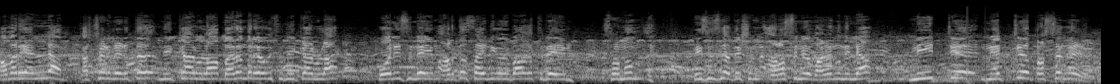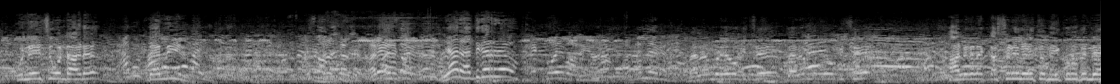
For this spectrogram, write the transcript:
അവരെയെല്ലാം കസ്റ്റഡിയിലെടുത്ത് നീക്കാനുള്ള ബലം പ്രയോഗിച്ച് നീക്കാനുള്ള പോലീസിന്റെയും അർദ്ധസൈനിക വിഭാഗത്തിന്റെയും ശ്രമം പി സി സി അധ്യക്ഷൻ അറസ്റ്റിന് വഴങ്ങുന്നില്ല. നീറ്റ് നെറ്റ് പ്രശ്നങ്ങൾ ഉന്നയിച്ചുകൊണ്ടാണ് ഡൽഹിയിൽ. ബലം പ്രയോഗിച്ച് ബലം പ്രയോഗിച്ച് ആളുകളെ കസ്റ്റഡിയിലെടുത്ത് നീക്കുന്നതിന്റെ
